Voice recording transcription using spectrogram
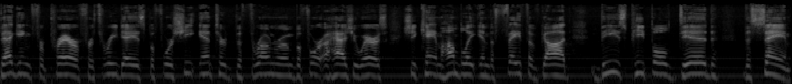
begging for prayer for three days before she entered the throne room before Ahasuerus, she came humbly in the faith of God. These people did the same.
